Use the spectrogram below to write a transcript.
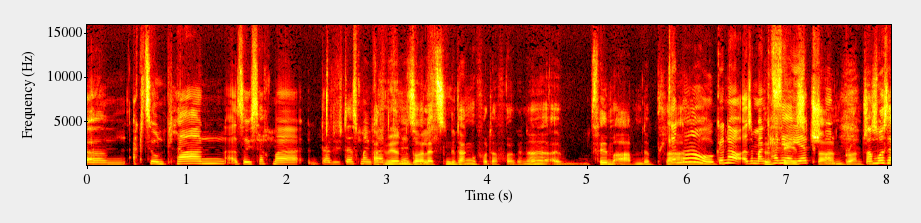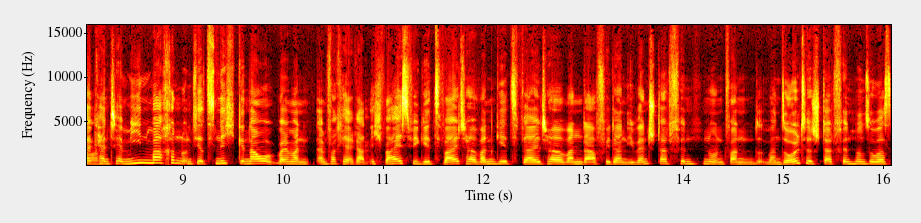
ähm, Aktionen planen. Also ich sag mal, dadurch, dass man Hatten wir in unserer letzten Gedankenfutterfolge, ne? Äh, Filmabende planen. Genau, genau. Also man kann ja Buffets jetzt schon, planen, Brunches man muss ja planen. keinen Termin machen und jetzt nicht genau, weil man einfach ja gerade nicht weiß, wie geht's weiter, wann geht's weiter, wann darf wieder ein Event stattfinden und wann, wann sollte es stattfinden und sowas.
